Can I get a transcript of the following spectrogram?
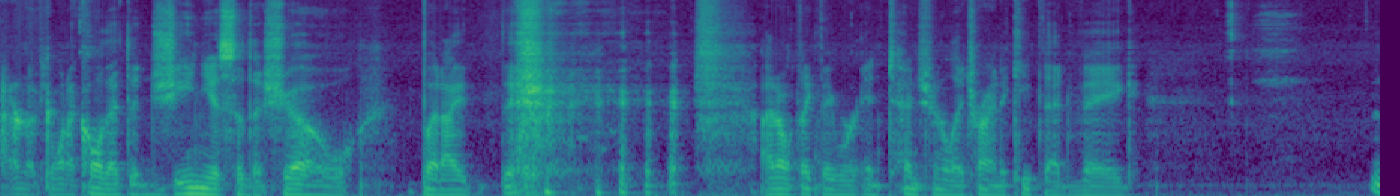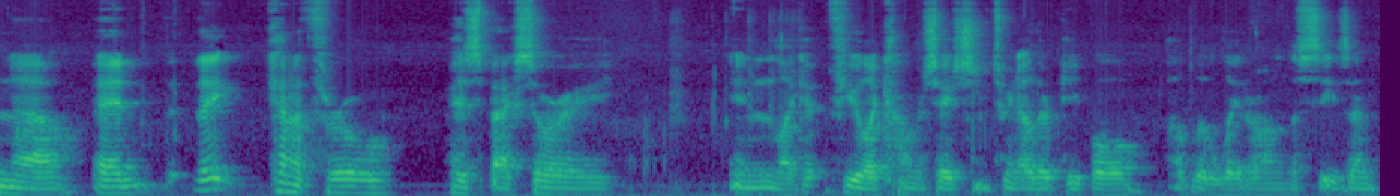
I don't know if you want to call that the genius of the show, but I, I don't think they were intentionally trying to keep that vague. no, and they kind of threw his backstory in like a few like conversations between other people a little later on in the season.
